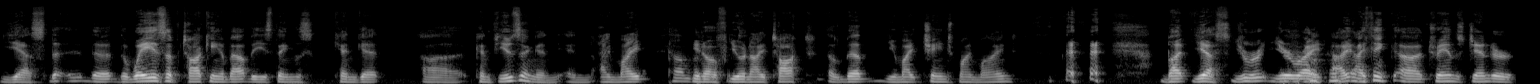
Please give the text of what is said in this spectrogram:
Yes, the, the, the ways of talking about these things can get uh, confusing, and, and I might, you know, if you and I talked a bit, you might change my mind. but yes, you're you're right. I, I think uh, transgender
